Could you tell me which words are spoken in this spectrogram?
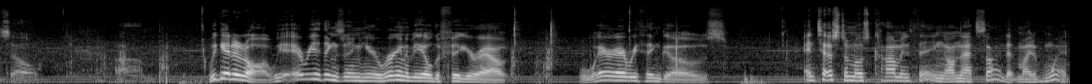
So, um, we get it all. We, everything's in here. We're going to be able to figure out where everything goes and test the most common thing on that side that might have went.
